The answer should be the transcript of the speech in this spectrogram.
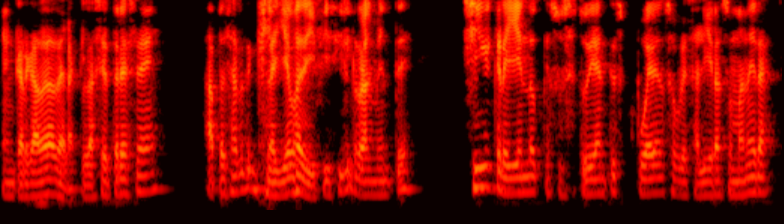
encargada de la clase 13, a pesar de que la lleva difícil realmente, sigue creyendo que sus estudiantes pueden sobresalir a su manera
